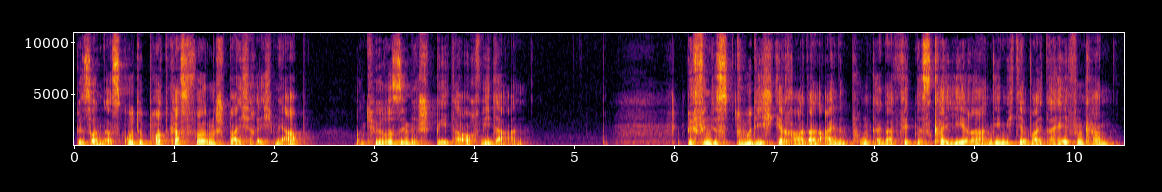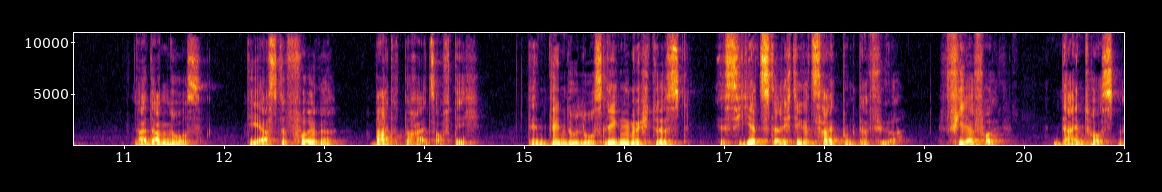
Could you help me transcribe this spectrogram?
Besonders gute Podcast-Folgen speichere ich mir ab und höre sie mir später auch wieder an. Befindest du dich gerade an einem Punkt deiner Fitnesskarriere, an dem ich dir weiterhelfen kann? Na dann los. Die erste Folge wartet bereits auf dich. Denn wenn du loslegen möchtest, ist jetzt der richtige Zeitpunkt dafür. Viel Erfolg. Dein Thorsten.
